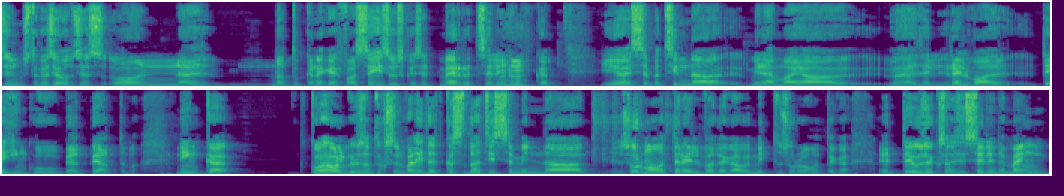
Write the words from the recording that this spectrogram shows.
sündmustega seoses on äh, natukene kehvas seisus, keset merd, selline mm -hmm. uhke. ja siis sa pead sinna minema ja ühe relvatehingu pead peatama ning äh, kohe alguses antakse sulle valida, et kas sa tahad sisse minna surmavate relvadega või mitte surmavatega. et Deus Ex on siis selline mäng,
